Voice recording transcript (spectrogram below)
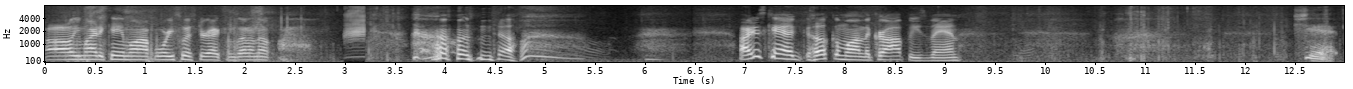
Oh, he might have came off or he switched directions. I don't know. Oh, no. I just can't hook him on the crappies, man. Shit.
